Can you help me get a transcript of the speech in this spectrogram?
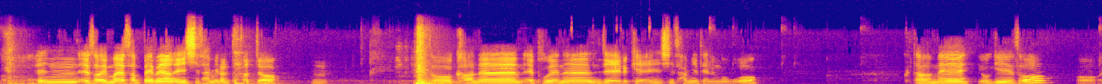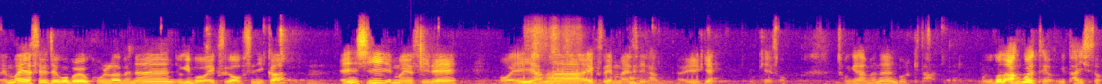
어, n에서 n-3 빼면 nc3이랑 똑같죠. 음. 그래서 가는 fn은 이제 이렇게 nc3이 되는 거고 그 다음에 여기에서 어, n-1 제곱을 고르려면은 여기 뭐 x가 없으니까 음, nc n-1에 어, a 하나 x n-1 한 1개? 이렇게 해서 전개하면은 뭐 이렇게 다 뭐 이거는 안 구해도 돼요. 여기 다 있어.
